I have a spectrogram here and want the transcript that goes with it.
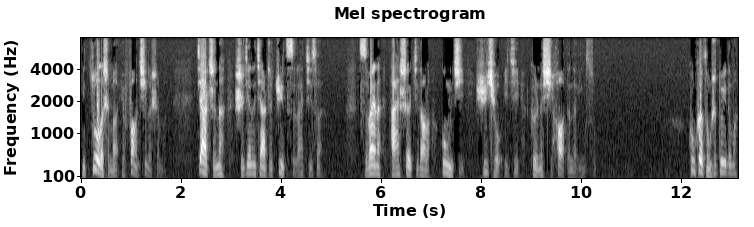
你做了什么又放弃了什么，价值呢？时间的价值据此来计算。此外呢，它还涉及到了供给、需求以及个人的喜好等等因素。顾客总是对的吗？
